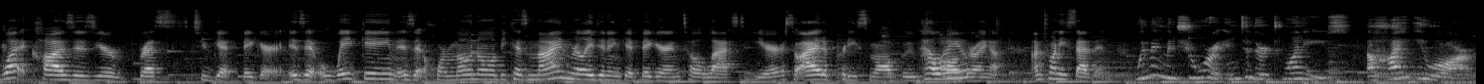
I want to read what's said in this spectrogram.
what causes your breasts to get bigger? Is it weight gain? Is it hormonal? Because mine really didn't get bigger until last year. So I had a pretty small boob How old are all you? growing up. I'm 27. Women mature into their 20s. The height you are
